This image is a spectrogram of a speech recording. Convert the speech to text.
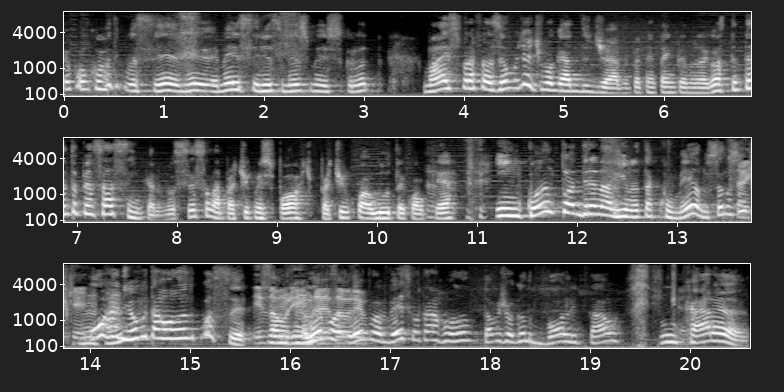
eu concordo com você, é meio, é meio sinistro mesmo, meio escroto, Mas pra fazer uma de advogado do diabo, pra tentar entender o negócio, tenta pensar assim, cara. Você, sei lá, pratica um esporte, pratica uma luta qualquer. e enquanto a adrenalina tá comendo, você não sente Saquei. porra Uhum. nenhuma que tá rolando com você. Exauriu, Eu né? lembro, lembro uma vez que eu tava rolando, tava jogando bola e tal, um cara.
